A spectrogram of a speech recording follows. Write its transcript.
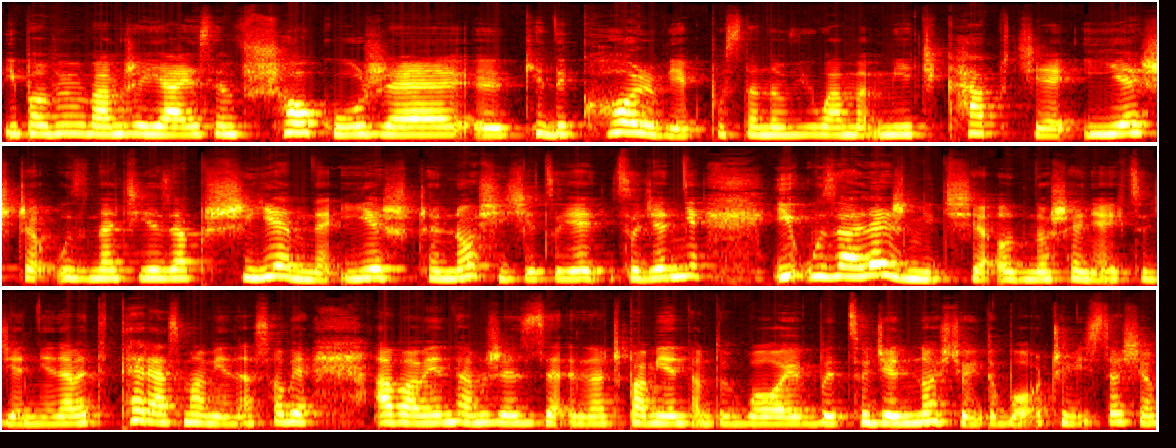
i powiem Wam, że ja jestem w szoku, że y, kiedykolwiek postanowiłam mieć kapcie i jeszcze uznać je za przyjemne i jeszcze nosić je codziennie i uzależnić się od noszenia ich codziennie. Nawet teraz mam je na sobie, a pamiętam, że, z, znaczy pamiętam, to było jakby codziennością i to było oczywistością,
